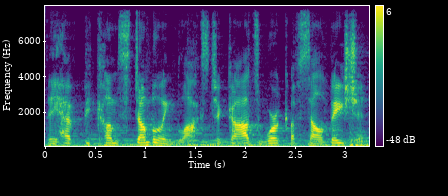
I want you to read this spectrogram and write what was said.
They have become stumbling blocks to God's work of salvation.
